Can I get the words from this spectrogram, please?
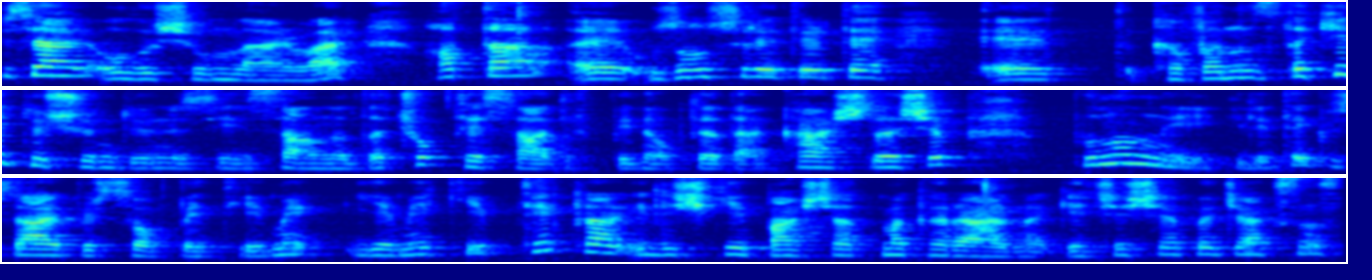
güzel oluşumlar var. Hatta e, uzun süredir de e, kafanızdaki düşündüğünüz insanla da çok tesadüf bir noktada karşılaşıp bununla ilgili de güzel bir sohbet yemek yemek yiyip tekrar ilişkiyi başlatma kararına geçiş yapacaksınız.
